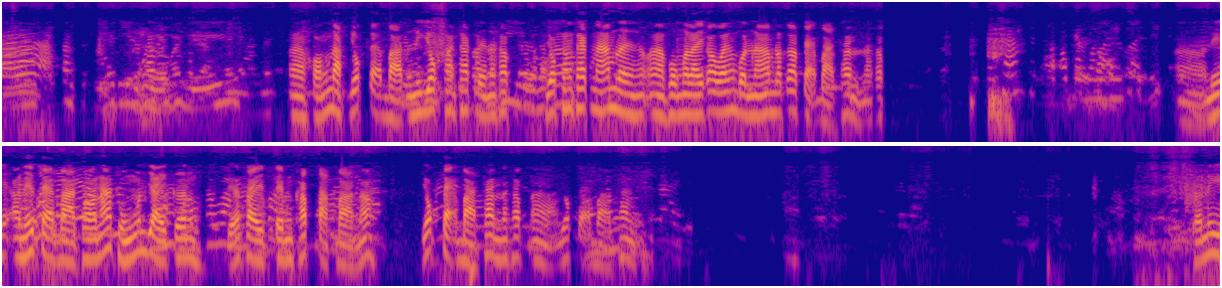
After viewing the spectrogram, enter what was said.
ครับตั้งสติให้ดีนะครับอ่าของหนักยกแตะบาทอันนี้ยกทั้งแท็กเลยนะครับ ยกทั้งแท็กน้ำเลยอ่าพวงมาลัยก็ไว้ข้างบนน้ำแล้วก็แตะบาทท่านนะครับอ่าอันนี้อันนี้แตะบาทพอนะถุงมันใหญ่เกิน เดี๋ยวใส่เต็มครับตักบาทเนาะยกแตะบาทท่านนะครับ อ่า ยกแตะบาทท่าน และนี่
